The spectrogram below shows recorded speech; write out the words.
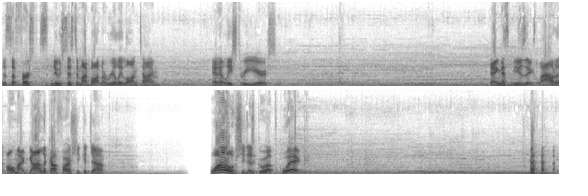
This is the first new system I bought in a really long time. In at least three years. Dang, this music's loud. Oh my god, look how far she could jump. Whoa, she just grew up quick.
